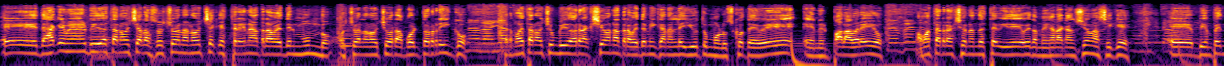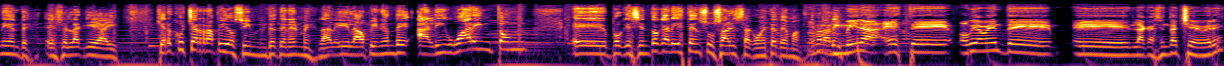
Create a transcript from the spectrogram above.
Eh, deja que me vean el video esta noche a las 8 de la noche que estrena a través del mundo. 8 de la noche hora Puerto Rico. Tenemos esta noche un video de reacción a través de mi canal de YouTube Molusco TV en el Palabreo. Vamos a estar reaccionando a este video y también a la canción, así que eh, bien pendiente. Esa es la que hay. Quiero escuchar rápido sin detenerme la, la opinión de Ali Warrington, eh, porque siento que Ali está en su salsa con este tema. Dímelo, Ali. Mira, este, obviamente eh, la canción está chévere,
